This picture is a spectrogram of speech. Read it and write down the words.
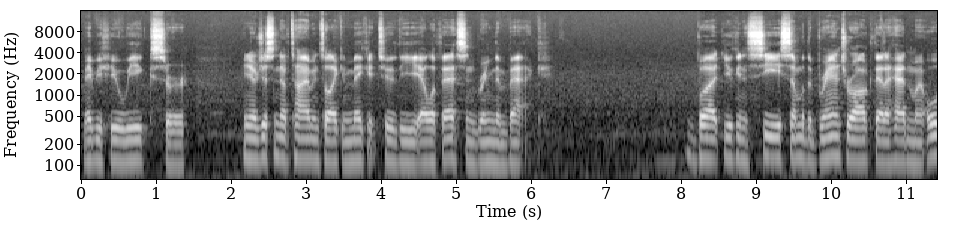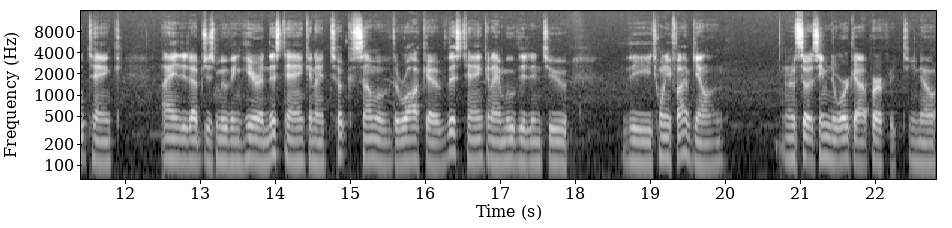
maybe a few weeks or you know, just enough time until I can make it to the LFS and bring them back. But you can see some of the branch rock that I had in my old tank. I ended up just moving here in this tank and I took some of the rock out of this tank and I moved it into the 25 gallon. And so it seemed to work out perfect. You know,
